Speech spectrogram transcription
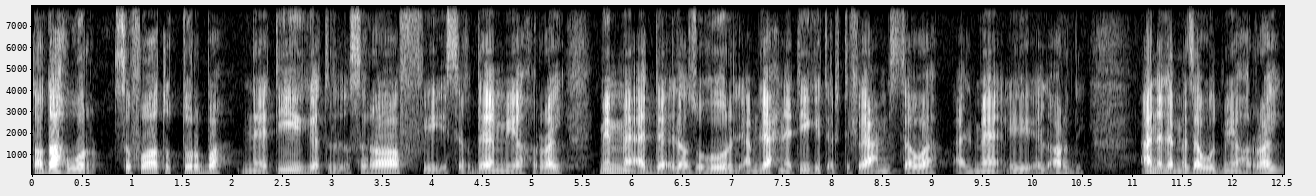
تدهور صفات التربة نتيجة الإسراف في استخدام مياه الري مما أدى إلى ظهور الأملاح نتيجة ارتفاع مستوى الماء الأرضي أنا لما أزود مياه الري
